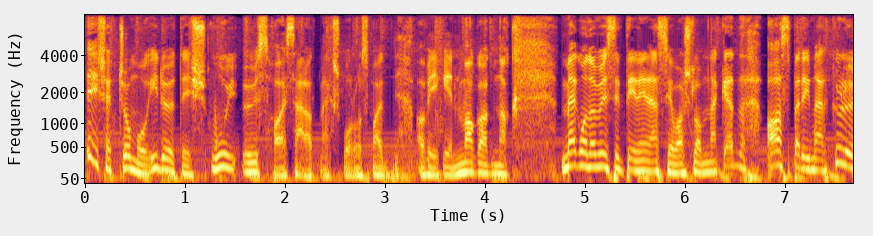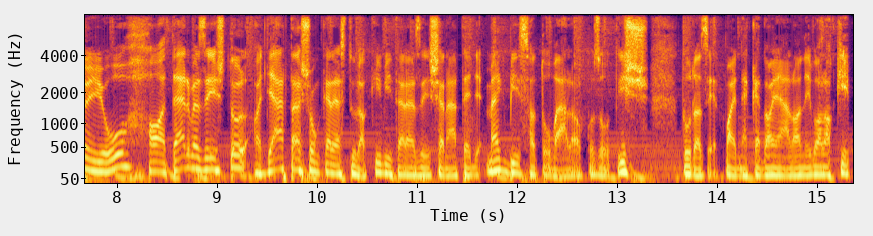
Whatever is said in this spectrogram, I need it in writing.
és egy csomó időt és új őszhajszálat megspórolsz majd a végén magadnak. Megmondom őszintén, én ezt javaslom neked, az pedig már külön jó, ha a tervezéstől, a gyártáson keresztül a kivitelezésen át egy megbízható vállalkozót is tud azért majd neked ajánlani valaki.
